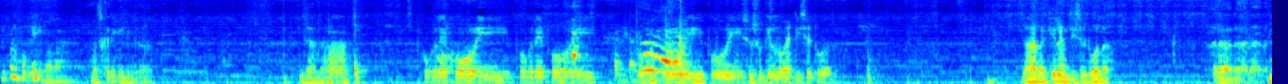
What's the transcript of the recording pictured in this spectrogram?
ती पण फुगलेली बाबा. मस्करी केली का झाला हा. फुगरे पोळी फुगरे पोळी. पलटा फुग पोळी पोळी. सुसू केलं माझ्या टी शर्टवर झालं केलं टी शर्ट वाला. अरे अरे अरे अरे.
